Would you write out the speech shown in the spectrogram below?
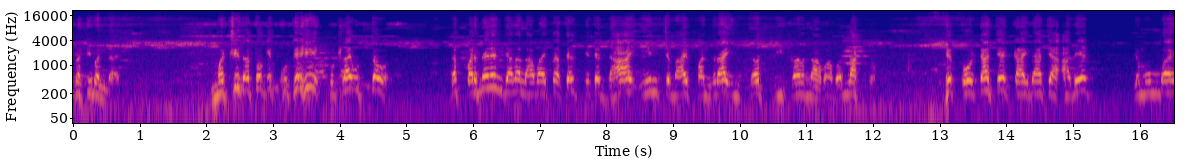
प्रतिबंध आहे. मच्छी जातो की कुठेही कुठलाही उत्सव तर परमेनंट ज्याला लावायचं असेल तिथे दहा इंच बाय पंधरा इंच स्पीकर लावावं लागतो. हे कोर्टाचे कायद्याचे आदेश जे मुंबई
